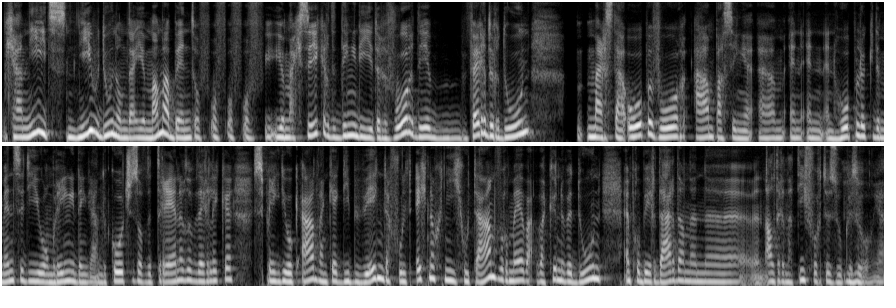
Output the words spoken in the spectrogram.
ga niet iets nieuw doen omdat je mama bent. Of, of, of, of je mag zeker de dingen die je ervoor deed verder doen maar sta open voor aanpassingen. Um, en, en, en hopelijk de mensen die je omringen, denk aan de coaches of de trainers of dergelijke, spreek die ook aan van kijk, die beweging, dat voelt echt nog niet goed aan voor mij. Wat, wat kunnen we doen? En probeer daar dan een, uh, een alternatief voor te zoeken. Mm -hmm. zo, ja.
